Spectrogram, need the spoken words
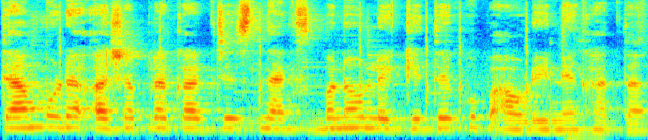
त्यामुळे अशा प्रकारचे स्नॅक्स बनवले की ते खूप आवडीने खातात.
